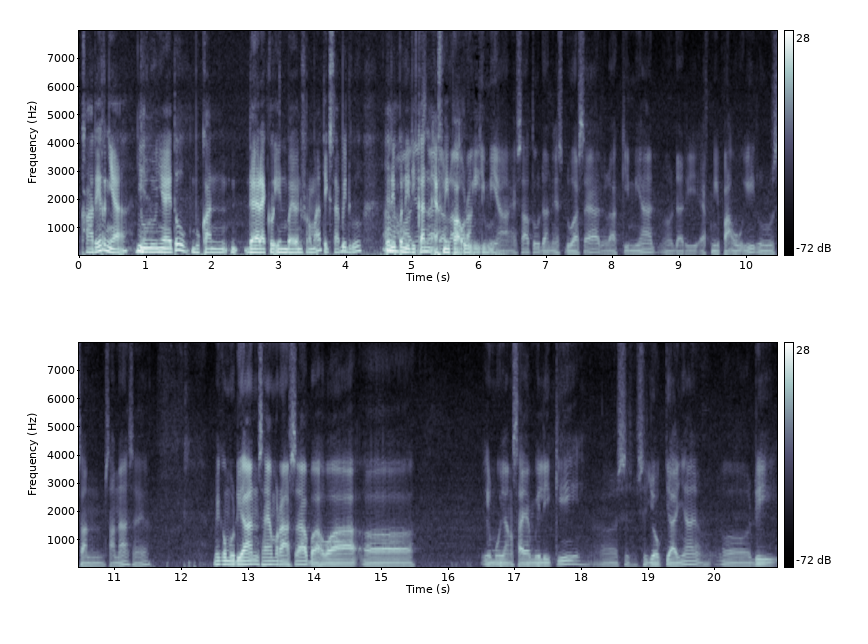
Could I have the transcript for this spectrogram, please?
karirnya Iya. dulunya itu bukan directly in bioinformatics tapi dulu dari Oh. pendidikan FMIPA UI. kimia S1 dan S2 saya adalah kimia eh, dari FMIPA UI lulusan sana saya. Ini kemudian saya merasa bahwa eh, ilmu yang saya miliki eh, se- seyogjanya eh, di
